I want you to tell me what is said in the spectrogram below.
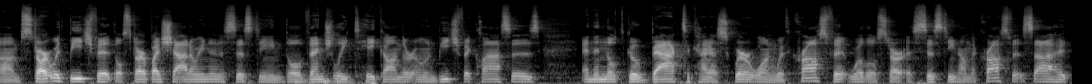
um, start with beach fit. They'll start by shadowing and assisting. They'll eventually take on their own beach fit classes. And then they'll go back to kind of square one with crossfit where they'll start assisting on the crossfit side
